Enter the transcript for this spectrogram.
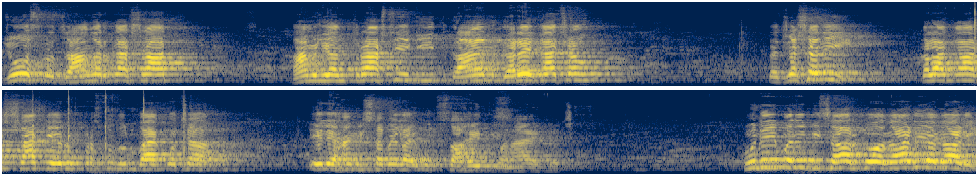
जोस र जाँगरका साथ हामीले अन्तर्राष्ट्रिय गीत गायन गरेका छौँ। र जसरी कलाकार साथीहरू प्रस्तुत हुनुभएको छ यसले हामी सबैलाई उत्साहित बनाएको छ। कुनै पनि विचारको अगाडि अगाडि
